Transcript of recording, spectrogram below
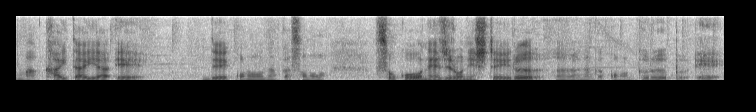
まあ解体屋 A で、このなんかその、そこを根城にしている、うん、なんかこのグループ A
